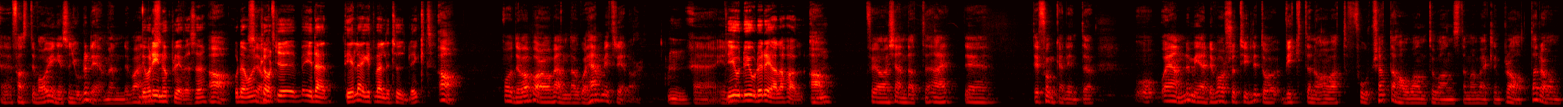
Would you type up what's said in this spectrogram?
Ja. Eh, fast det var ju ingen som gjorde det. Men det var, Det var din upplevelse. Ja, Och den var ju klart i, i det, det läget väldigt tydligt. Ja. Och det var bara att vända och gå hem i tre dagar. Mm. Eh, innan- Du, gjorde- du gjorde det i alla fall? Ja, Mm. för jag kände att nej, det, det funkade inte. Och, och ännu mer, det var så tydligt då vikten av att fortsätta ha one-to-ones där man verkligen pratade om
